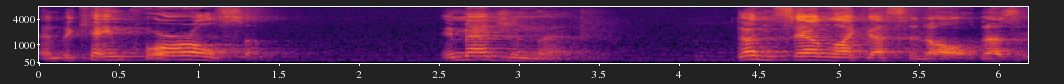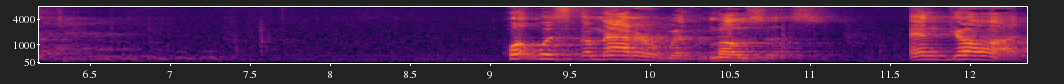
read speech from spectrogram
and became quarrelsome. Imagine that. Doesn't sound like us at all, does it? What was the matter with Moses and God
